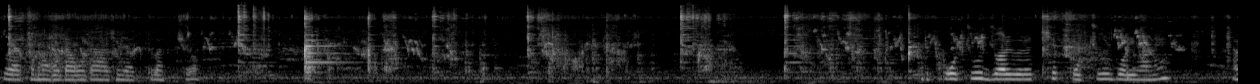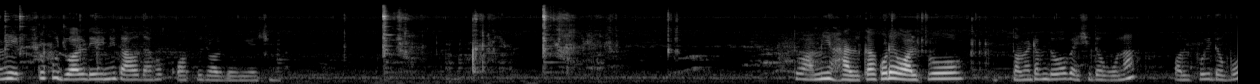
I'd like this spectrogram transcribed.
তো এখনও গোটা গোটা আছে, দেখতে পাচ্ছ? প্রচুর জল বেরোচ্ছে, প্রচুর পরিমাণে। আমি একটুকু জল দিইনি, তাও দেখো কত জল বেরিয়েছে। তো আমি হালকা করে অল্প টমেটো দেবো, বেশি দেবো না, অল্পই দেবো।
